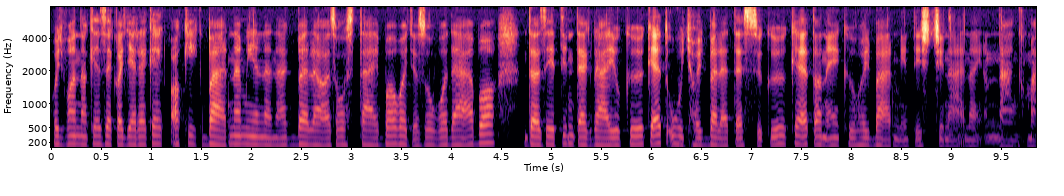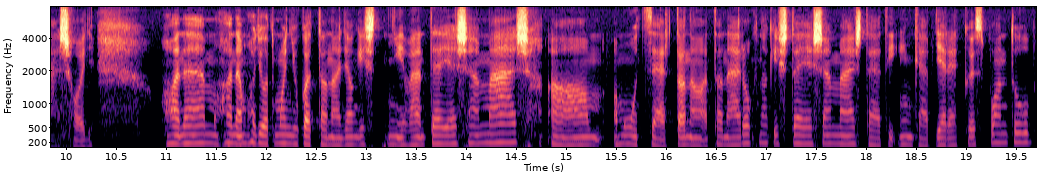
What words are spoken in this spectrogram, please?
hogy vannak ezek a gyerekek, akik bár nem illenek bele az osztályba vagy az óvodába, de azért integráljuk őket úgy, hogy beletesszük őket, anélkül, hogy bármit is csinálnánk máshogy hanem, hanem hogy ott mondjuk a tananyag is nyilván teljesen más, a, a módszertana a tanároknak is teljesen más, tehát inkább gyerekközpontúbb,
